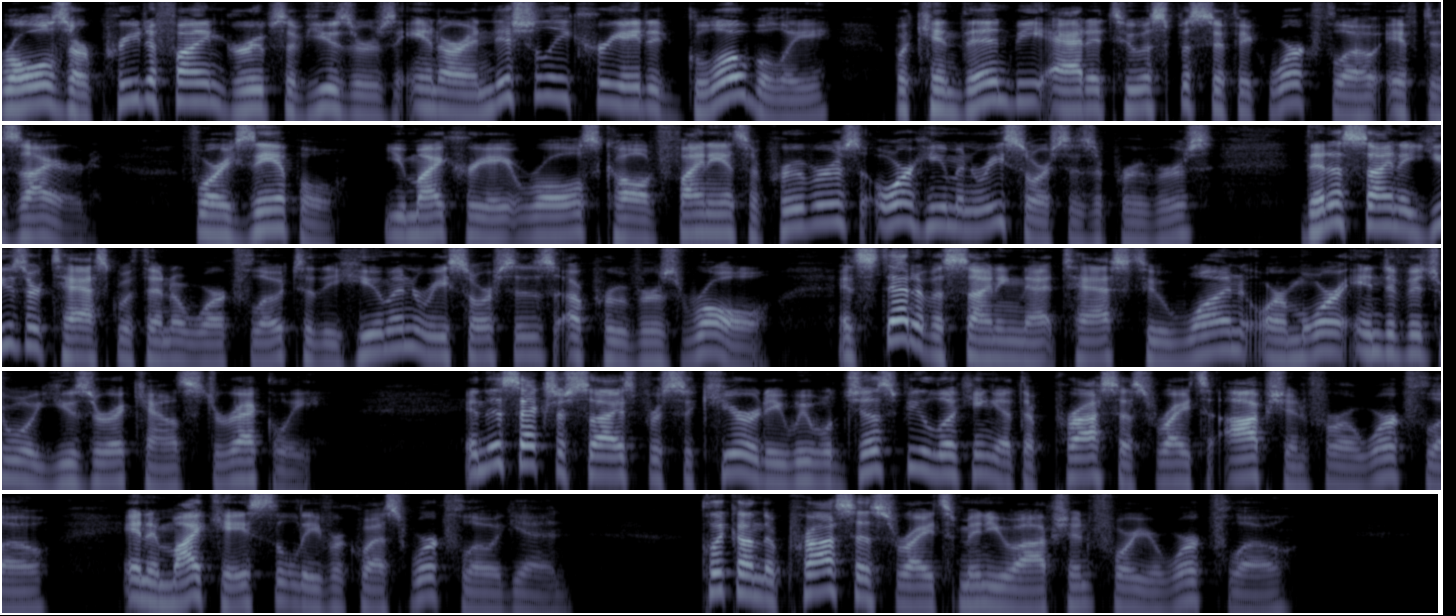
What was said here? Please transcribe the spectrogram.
Roles are predefined groups of users and are initially created globally, but can then be added to a specific workflow if desired. For example, you might create roles called finance approvers or human resources approvers, then assign a user task within a workflow to the human resources approvers role, instead of assigning that task to one or more individual user accounts directly. In this exercise for security, we will just be looking at the process rights option for a workflow and in my case, the leave request workflow again. Click on the Process Rights menu option for your workflow.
